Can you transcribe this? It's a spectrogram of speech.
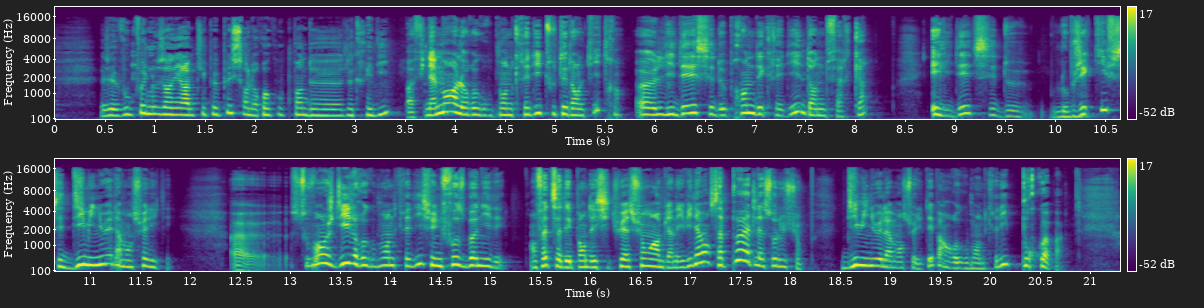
Vous pouvez nous en dire un petit peu plus sur le regroupement de, de crédit bah, Finalement, le regroupement de crédit, tout est dans le titre. L'idée, c'est de prendre des crédits, d'en faire qu'un. Et l'idée, c'est de, l'objectif, c'est de diminuer la mensualité. Euh, souvent, je dis le regroupement de crédit, c'est une fausse bonne idée. En fait, ça dépend des situations, hein, bien évidemment. Ça peut être la solution. Diminuer la mensualité par un regroupement de crédit, pourquoi pas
